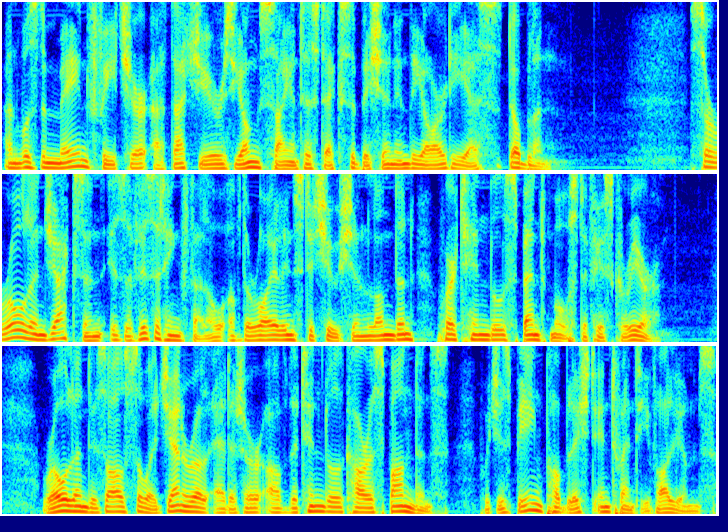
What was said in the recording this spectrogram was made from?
and was the main feature at that year's Young Scientist exhibition in the RDS Dublin. Sir Roland Jackson is a visiting fellow of the Royal Institution, London, where Tyndall spent most of his career. Roland is also a general editor of the Tyndall Correspondence, which is being published in 20 volumes.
